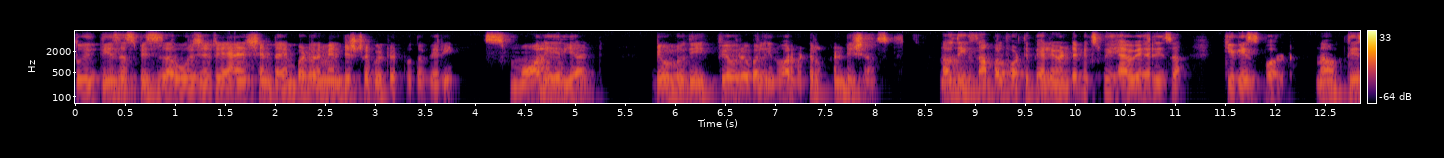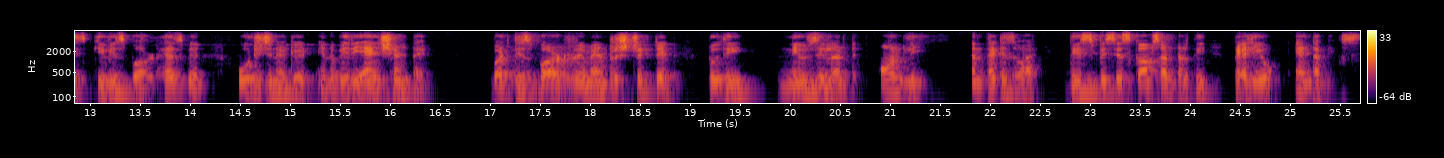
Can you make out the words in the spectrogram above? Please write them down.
these species are originated in ancient time but remain distributed to the very small area due to the favorable environmental conditions. Now the example for the paleoendemics we have here is a kiwis bird. Now this kiwis bird has been originated in a very ancient time but this bird remain restricted to the New Zealand only and that is why this species comes under the paleo endemics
